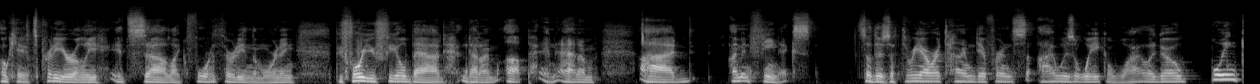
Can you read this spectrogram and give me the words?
Okay, it's pretty early. It's uh, like 4.30 in the morning. Before you feel bad that I'm up and at 'em, uh, I'm in Phoenix. So there's a three hour time difference. I was awake a while ago. Boink.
